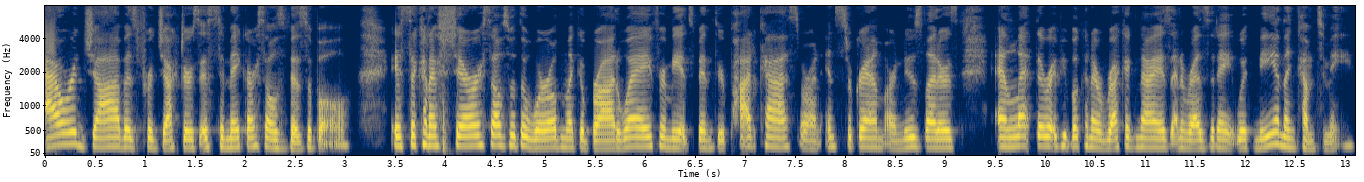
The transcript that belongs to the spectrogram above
our job as projectors is to make ourselves visible. It's to kind of share ourselves with the world in like a broad way. For me, it's been through podcasts or on Instagram or newsletters and let the right people kind of recognize and resonate with me and then come to me.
